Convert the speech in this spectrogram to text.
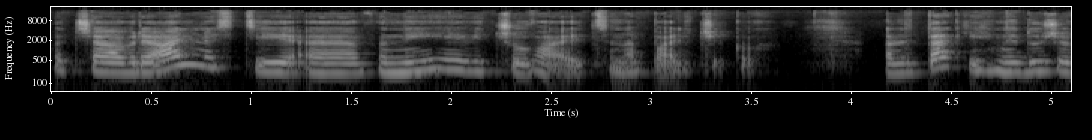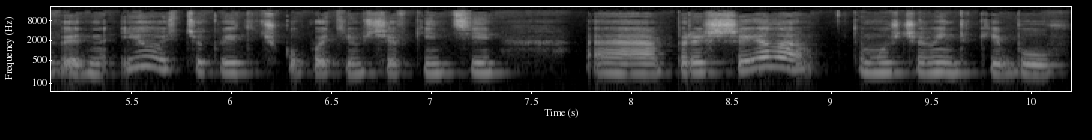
хоча в реальності е, вони відчуваються на пальчиках. Але так їх не дуже видно. І ось цю квіточку потім ще в кінці е, пришила, тому що він такий був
